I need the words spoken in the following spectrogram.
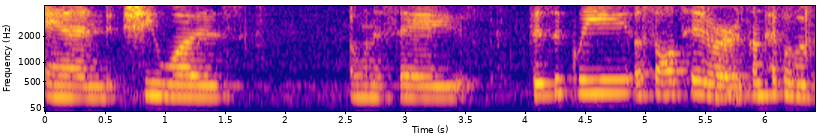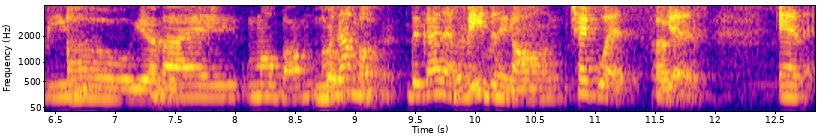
and she was, I want to say, physically assaulted or some type of abuse Oh, yeah, by Mo Bamba. Mo- or not Mo, the guy that What's made the name? song, Sheck Wes. Okay. Yes, and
